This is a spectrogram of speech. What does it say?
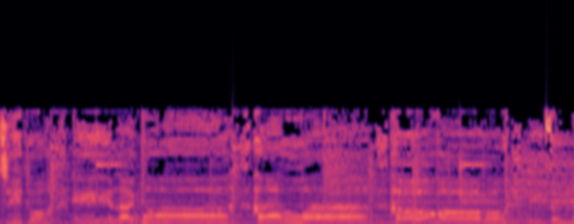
寄托依赖我，哦哦哦，你怎能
